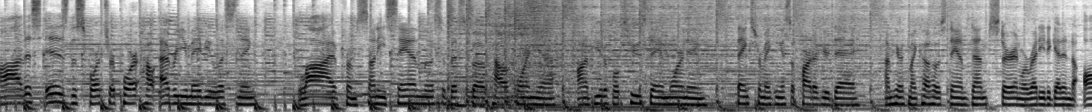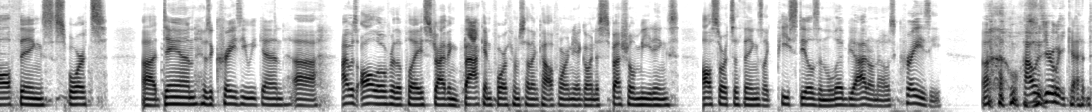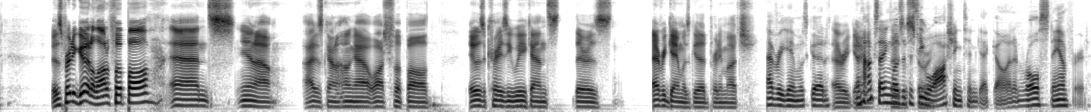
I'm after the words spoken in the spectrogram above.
Ah, this is the Sports Report, however, you may be listening, live from sunny San Luis Obispo, California, on a beautiful Tuesday morning. Thanks for making us a part of your day. I'm here with my co host, Dan Dempster, and we're ready to get into all things sports. Uh, Dan, it was a crazy weekend. Uh, I was all over the place, driving back and forth from Southern California, going to special meetings, all sorts of things like peace deals in Libya. I don't know. It's crazy. Uh, how was your weekend? It was pretty good. A lot of football, and you know, I just kind of hung out, watched football. It was a crazy weekend. There was every game was good, pretty much. Every game was good. Every game. And how exciting was it to see. Washington get going and roll Stanford?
